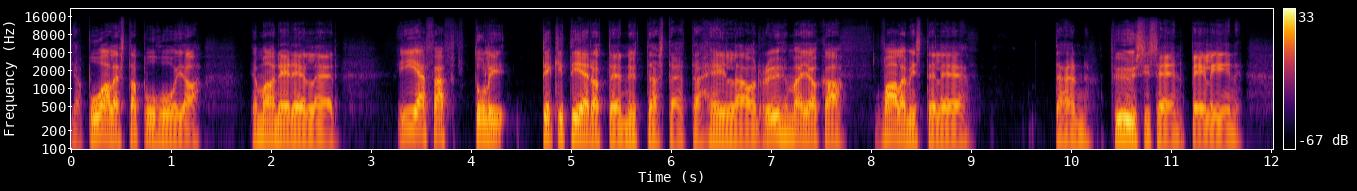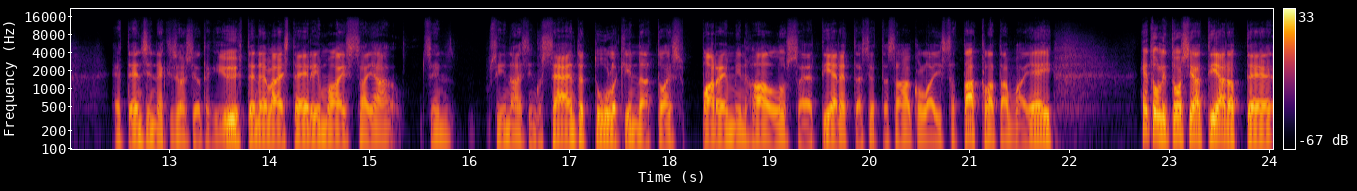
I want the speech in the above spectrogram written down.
ja puolesta puhuja – ja mä oon edelleen. IFF tuli, teki tiedotteen nyt tästä, että heillä on ryhmä, joka valmistelee tähän fyysiseen peliin, että ensinnäkin se olisi jotenkin yhteneväistä eri maissa ja sen, siinä olisi niin sääntötulkinnat olisi paremmin hallussa ja tiedettäisiin, että saako lajissa taklata vai ei. He tuli tosiaan tiedotteen,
